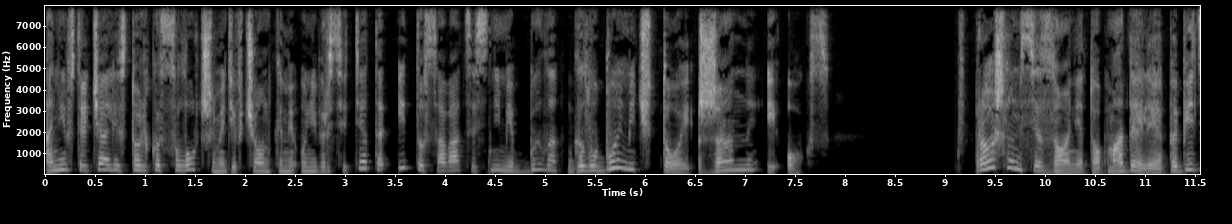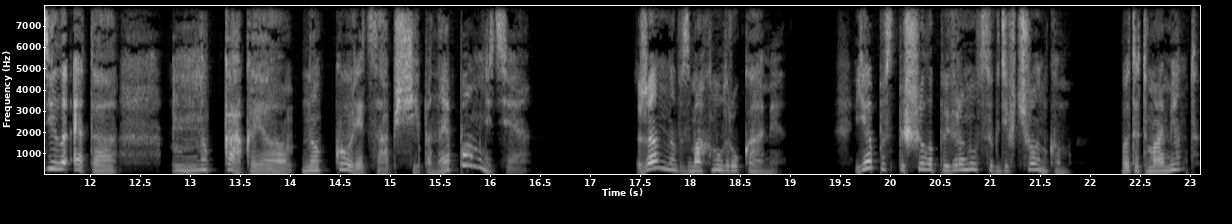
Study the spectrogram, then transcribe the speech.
Они встречались только с лучшими девчонками университета, и тусоваться с ними было голубой мечтой Жанны и Окс. В прошлом сезоне топ-модели победила эта... Ну, как ее... Ну, курица общипанная, помните? Жанна взмахнула руками. Я поспешила повернуться к девчонкам. В этот момент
